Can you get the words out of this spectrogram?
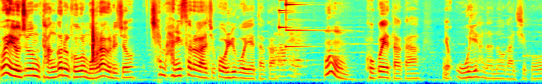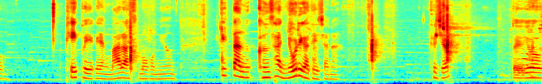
왜 요즘 당근을 그걸 뭐라 그러죠? 채 많이 썰어가지고 올리브오일에다가 바람에 응 그거에다가 오이 하나 넣어가지고 페이퍼에 그냥 말아서 먹으면 일단 근사한 요리가 되잖아. 그죠? 또요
